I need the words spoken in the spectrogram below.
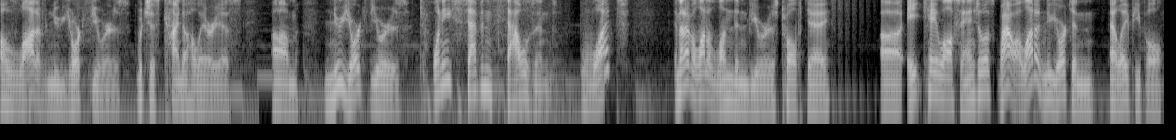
a lot of New York viewers, which is kind of hilarious. Um, New York viewers, 27,000. What? And then I have a lot of London viewers, 12K. Uh, 8K Los Angeles. Wow, a lot of New York and LA people.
